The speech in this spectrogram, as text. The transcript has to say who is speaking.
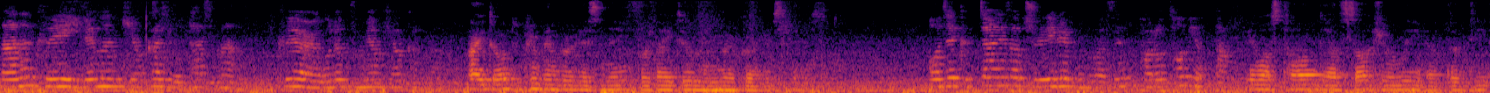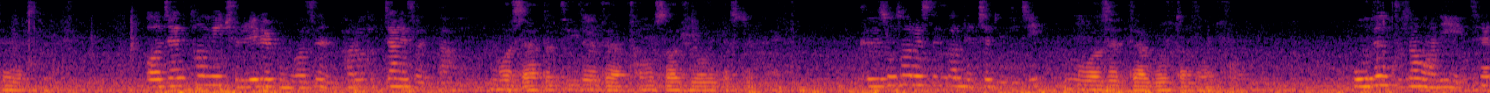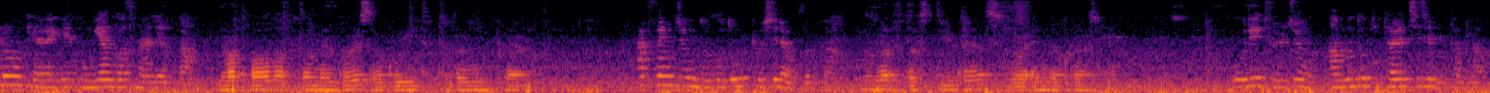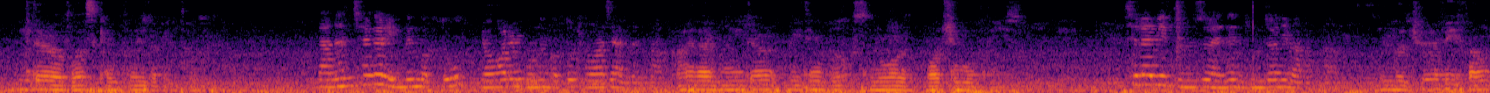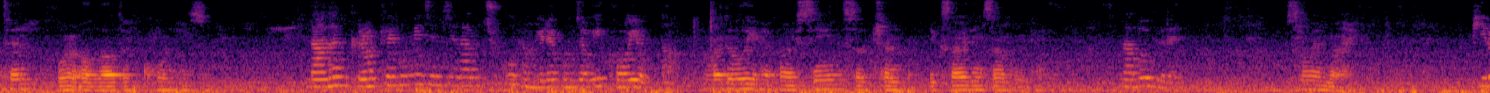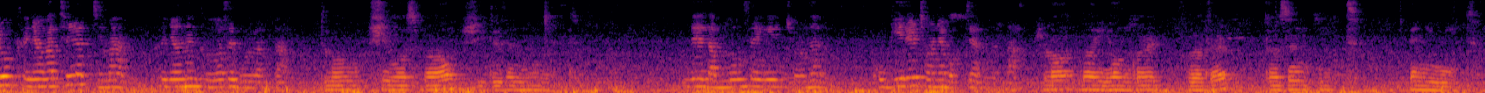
Speaker 1: 나는 그의 이름은 기억하지 못하지만 그의 얼굴은 분명 기억한다.
Speaker 2: I don't remember his name, but I do remember his face.
Speaker 1: 어제 극장에서 줄리를 본 것은 바로 텀이었다.
Speaker 2: It was Tom that saw Julie at the theater yesterday.
Speaker 1: 어제 텀이 줄리를 본 것은 바로 극장에서였다.
Speaker 2: It was at the theater that Tom saw Julie yesterday.
Speaker 1: 그 소설을 쓴 건 대체 누구지?
Speaker 2: Who was it that wrote the novel?
Speaker 1: 모든 구성원이 새로운 계획에 동의한 것은 아니었다.
Speaker 2: Not all of the members agreed to the new plan.
Speaker 1: 학생 중 누구도 교실에 없었다.
Speaker 2: None of the students were in the classroom.
Speaker 1: 우리 둘 중 아무도 기타를 치지 못한다.
Speaker 2: Neither of us can play the guitar.
Speaker 1: 나는 책을 읽는 것도 영화를 보는 것도 좋아하지 않는다.
Speaker 2: I like neither reading books nor watching movies.
Speaker 1: 트레비 분수에는 동전이 많았다.
Speaker 2: In the Trevi fountain were a lot of coins.
Speaker 1: 나는 그렇게 흥미진진한 축구 경기를 본 적이 거의 없다.
Speaker 2: Hardly have I seen such an exciting soccer game.
Speaker 1: 나도 그래.
Speaker 2: So am I.
Speaker 1: 비록 그녀가 틀렸지만 그녀는 그것을 몰랐다.
Speaker 2: Though she was wrong, she didn't know it.
Speaker 1: 내 남동생인 존은 고기를 전혀 먹지 않는다.
Speaker 2: John, my younger brother, doesn't eat But anyway.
